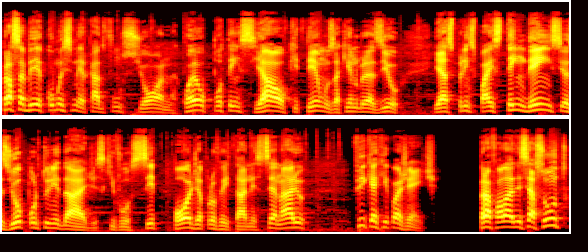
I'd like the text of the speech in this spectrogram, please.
Para saber como esse mercado funciona, qual é o potencial que temos aqui no Brasil e as principais tendências e oportunidades que você pode aproveitar nesse cenário, fique aqui com a gente. Para falar desse assunto,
